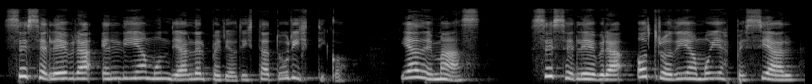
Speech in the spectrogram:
se celebra el Día Mundial del Periodista Turístico y además se celebra otro día muy especial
